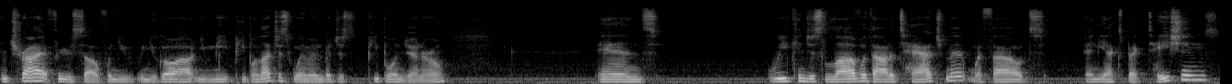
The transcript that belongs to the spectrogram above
and try it for yourself when you when you go out and you meet people, not just women, but just people in general. And we can just love without attachment, without any expectations.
